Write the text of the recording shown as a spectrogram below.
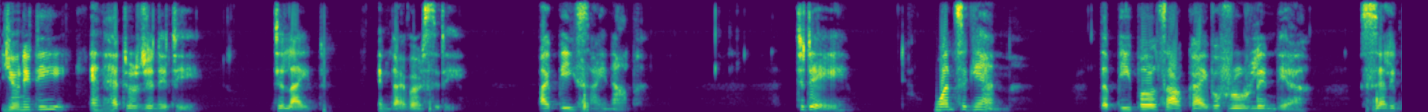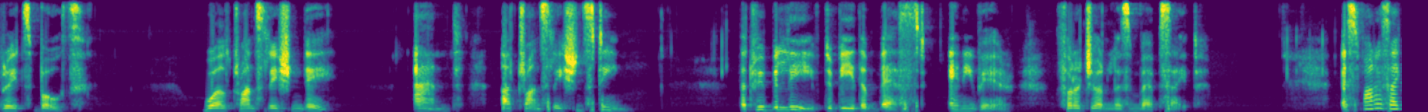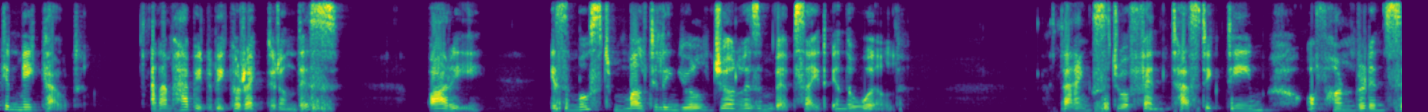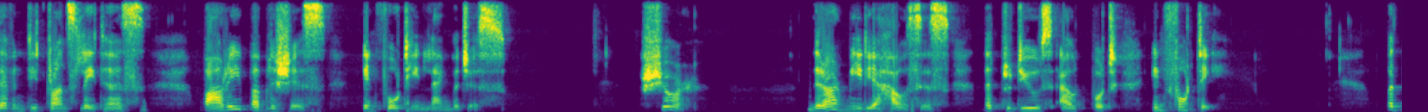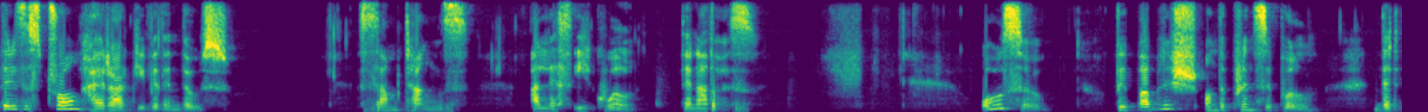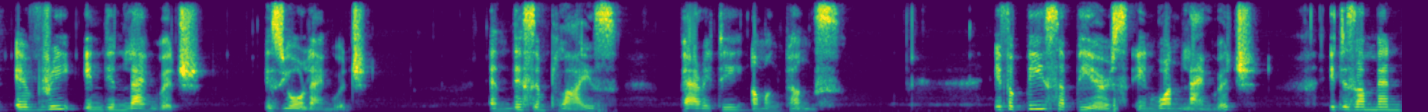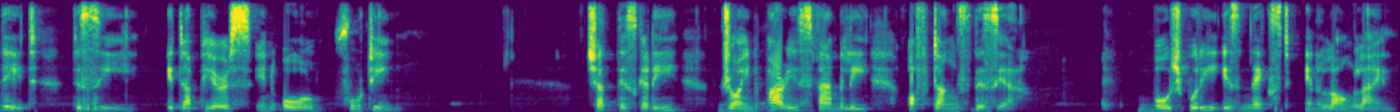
Unity in Heterogeneity, Delight in Diversity by P. Sainath. Today, once again, the People's Archive of Rural India celebrates both World Translation Day and a translations team that we believe to be the best anywhere for a journalism website. As far as I can make out, and I'm happy to be corrected on this, PARI is the most multilingual journalism website in the world. Thanks to a fantastic team of 170 translators, PARI publishes in 14 languages. Sure, there are media houses that produce output in 40, but there is a strong hierarchy within those some tongues are less equal than others. Also, we publish on the principle that every Indian language is your language, and this implies parity among tongues. If a piece appears in one language, it is a mandate to see it appears in all 14. Chhattisgarhi joined PARI's family of tongues this year. Bhojpuri is next in a long line.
